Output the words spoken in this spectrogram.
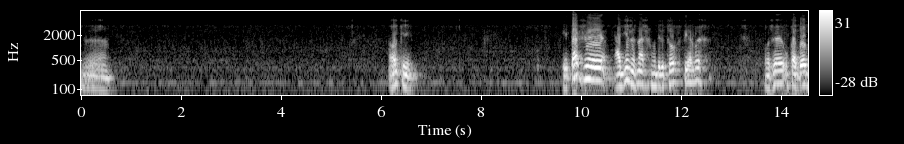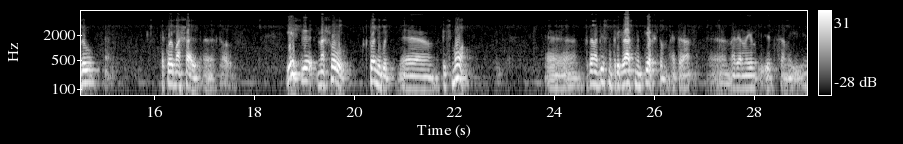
Да. Окей. И также один из наших мудрецов первых уже уподобил такой машаль. э, сказал. Если нашел кто-нибудь э, письмо, э, которое написано прекрасным текстом, это, э, наверное, это самый,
